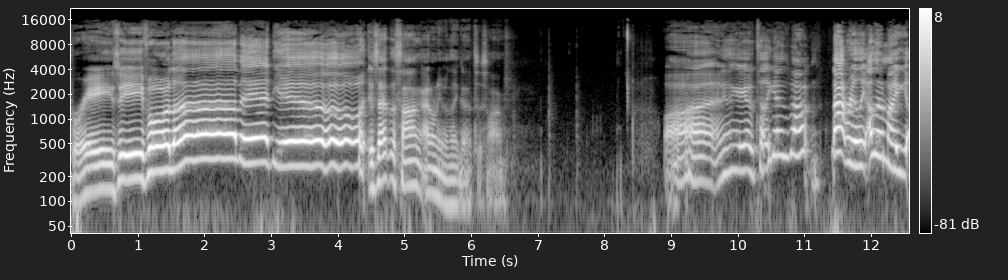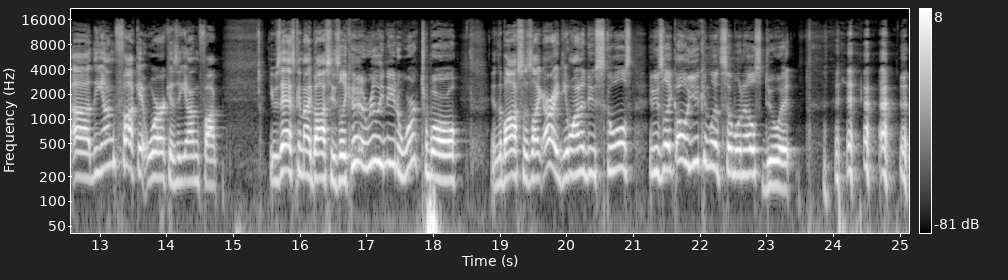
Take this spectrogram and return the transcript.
Crazy for loving you. Is that the song? I don't even think that's a song. Uh, anything I gotta tell you guys about? Not really. Other than my uh, the young fuck at work is a young fuck. He was asking my boss. He's like, "Hey, I really need to work tomorrow." And the boss was like, "All right, do you want to do schools?" And he's like, "Oh, you can let someone else do it."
